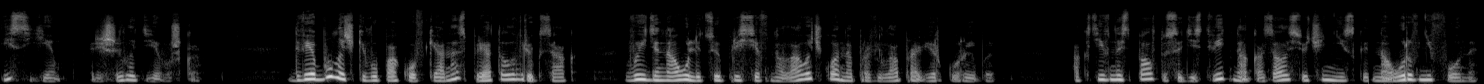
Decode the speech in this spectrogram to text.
и съем решила девушка. Две булочки в упаковке она спрятала в рюкзак. Выйдя на улицу и присев на лавочку, она провела проверку рыбы. Активность палтуса действительно оказалась очень низкой, на уровне фона.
